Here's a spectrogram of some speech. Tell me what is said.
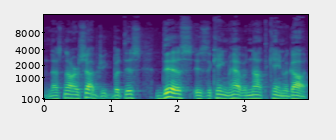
That's not our subject, but this this is the kingdom of heaven, not the kingdom of God.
